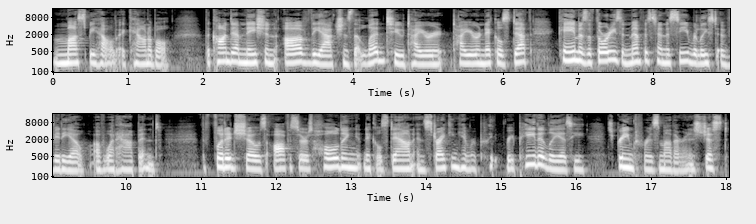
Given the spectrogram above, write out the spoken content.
must be held accountable. The condemnation of the actions that led to Tyre, Tyre Nichols' death came as authorities in Memphis, Tennessee released a video of what happened. The footage shows officers holding Nichols down and striking him rep- repeatedly as he screamed for his mother, and it's just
